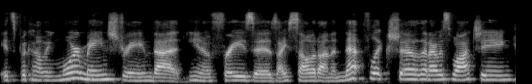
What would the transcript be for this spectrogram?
it's becoming more mainstream that, you know, phrases. I saw it on a Netflix show that I was watching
